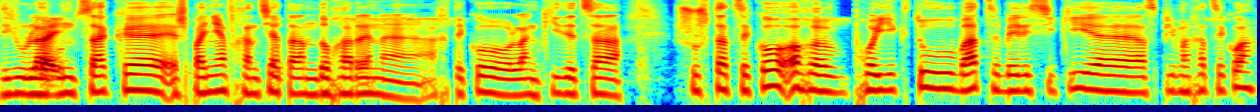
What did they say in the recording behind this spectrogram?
diru bai. laguntzak uh, Espainia, Frantzia eta Andorraren uh, arteko lankidetza sustatzeko, hor proiektu bat bereziki uh, azpimahatzekoa?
